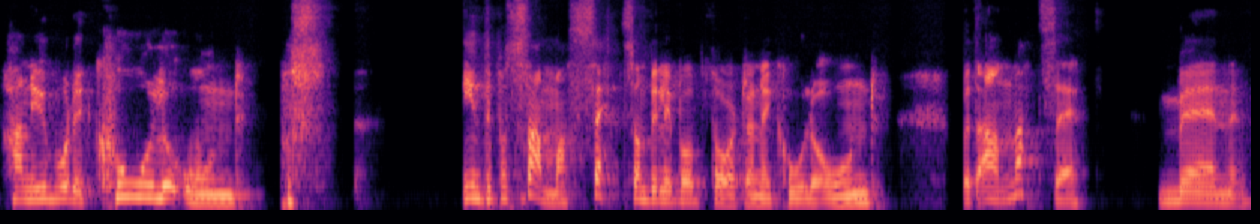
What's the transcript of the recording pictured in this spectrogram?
han är ju både cool och ond. På, inte på samma sätt som Billy Bob Thornton är cool och ond. På ett annat sätt. Men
